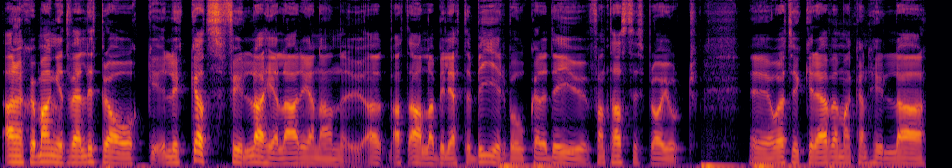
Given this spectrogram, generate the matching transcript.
arrangemanget väldigt bra och lyckats fylla hela arenan, att- alla biljetter blir bokade, det är ju fantastiskt bra gjort. Eh, och jag tycker även man kan hylla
